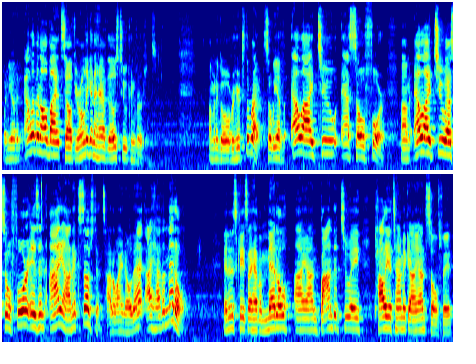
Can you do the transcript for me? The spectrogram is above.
When you have an element all by itself, you're only going to have those two conversions. I'm going to go over here to the right. So we have Li2SO4. Um, Li2SO4 is an ionic substance. How do I know that? I have a metal. And in this case, I have a metal ion bonded to a polyatomic ion sulfate.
